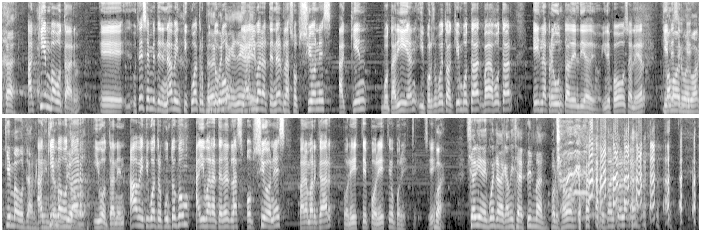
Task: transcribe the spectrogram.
¿a quién va a votar? Eh, ustedes se meten en Me doy a24.com cuenta que y ahí van a tener las opciones a quién votarían y por supuesto a quién votar va a votar es la pregunta del día de hoy. Y después vamos a leer quién Vamos es de el nuevo. que... ¿A quién va a votar? ¿A quién va a votar? Y votan en a24.com. Ahí van a tener las opciones para marcar por este, por este o por este. ¿sí? Bueno, si alguien encuentra la camisa de Spielman, por favor. Me faltó la ca-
